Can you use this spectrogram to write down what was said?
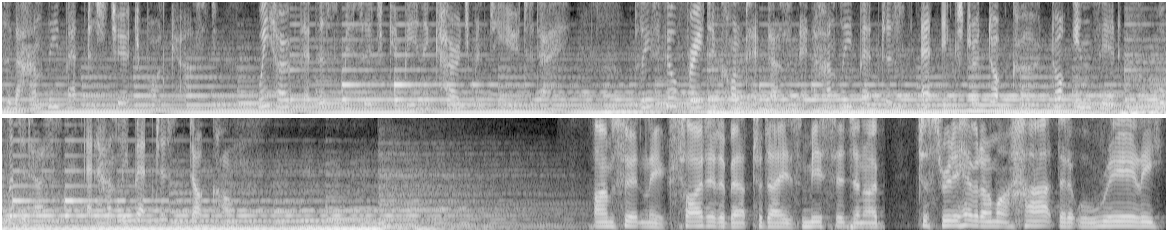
to the Huntly Baptist Church podcast. We hope that this message can be an encouragement to you today. Please feel free to contact us at huntlybaptist at extra.co.nz or visit us at huntlybaptist.com. I'm certainly excited about today's message, and I just really have it on my heart that it will really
